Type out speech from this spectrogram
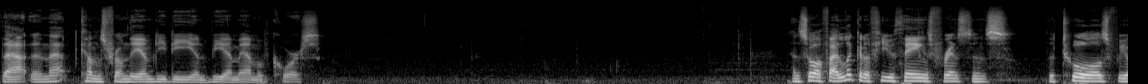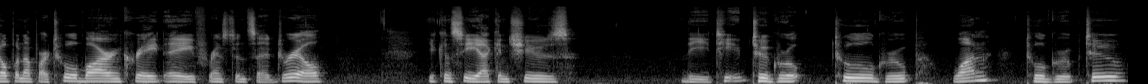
that, and that comes from the MDD and VMM, of course. And so if I look at a few things, for instance, the tools, if we open up our toolbar and create a, for instance, a drill, you can see I can choose the two group, tool group 1, tool group 2,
